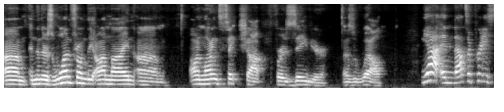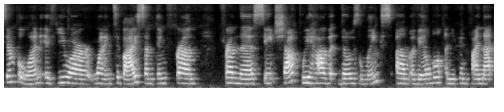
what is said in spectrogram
Um, and then there's one from the online um, online Saint shop for Xavier as well. Yeah, and that's a pretty simple one. If you are wanting to buy something from from the Saint shop, we have those links um, available, and you can find that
